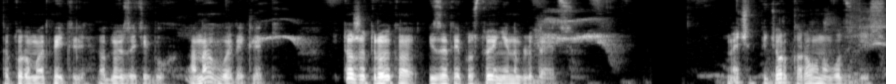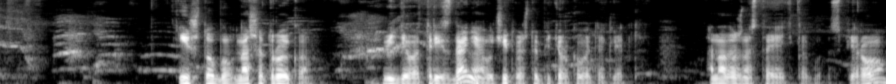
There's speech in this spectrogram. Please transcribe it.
которую мы отметили, одной из этих двух, она в этой клетке. Тоже тройка из этой пустой не наблюдается. Значит, пятерка ровно вот здесь. И чтобы наша тройка видела три здания, учитывая, что пятерка в этой клетке, она должна стоять как бы с первого,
